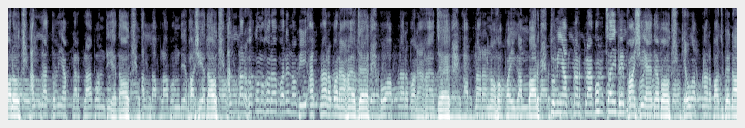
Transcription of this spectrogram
বলো? আল্লাহ, তুমি আপনার প্লাবন দিয়ে দাও। আল্লাহ প্লাবন দিয়ে ভাসিয়ে দাও। আল্লাহর হুকুম হলো, বলে নবী, আপনার বলা হয়েছে, ও আপনার বলা হয়েছে, আপনারা নহ পাইগাম্বার তুমি আপনার প্লাবন চাইবে, ভাসিয়ে দেব। কেউ আপনার বাঁচবে না,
